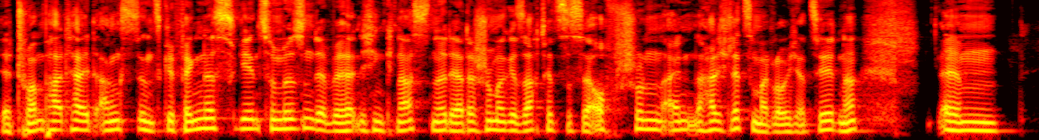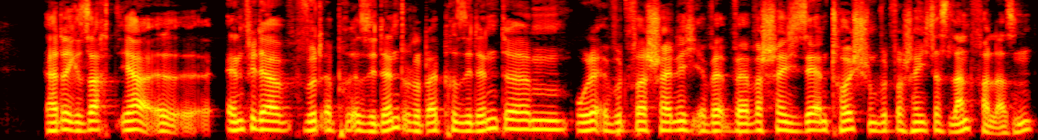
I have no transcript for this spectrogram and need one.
der Trump hat halt Angst, ins Gefängnis gehen zu müssen, der will halt nicht in den Knast, ne? Der hat ja schon mal gesagt, jetzt ist er auch schon ein, hatte ich letztes Mal, glaube ich, erzählt, ne? Ähm, er hat ja gesagt, ja, äh, entweder wird er Präsident oder bleibt Präsident, ähm, oder er wird wahrscheinlich, er wäre wär wahrscheinlich sehr enttäuscht und wird wahrscheinlich das Land verlassen.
